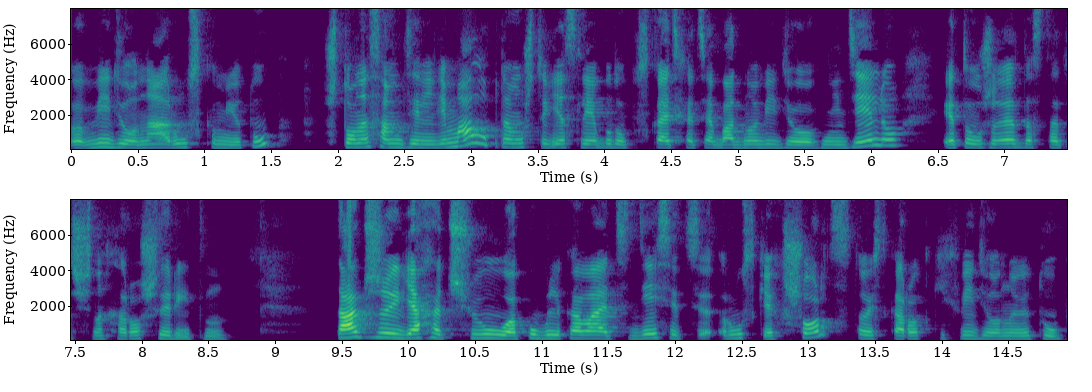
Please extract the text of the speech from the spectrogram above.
видео на русском YouTube, что на самом деле немало, потому что если я буду пускать хотя бы одно видео в неделю, это уже достаточно хороший ритм. Также я хочу опубликовать 10 русских шортс, то есть коротких видео на YouTube,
